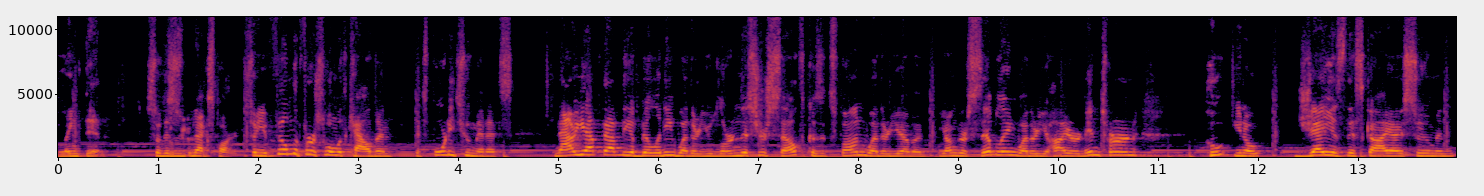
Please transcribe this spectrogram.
LinkedIn. So this is the next part. So you film the first one with Calvin. It's 42 minutes. Now you have to have the ability, whether you learn this yourself because it's fun, whether you have a younger sibling, whether you hire an intern, who you know, Jay is this guy, I assume, in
